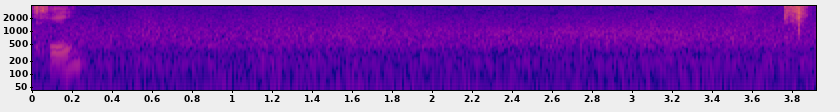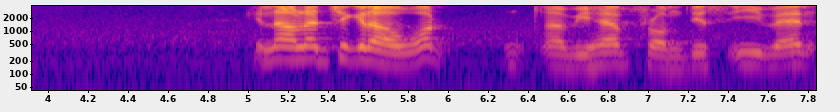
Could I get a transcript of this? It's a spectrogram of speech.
Okay. Okay, now let's check it out. What uh, we have from this event.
